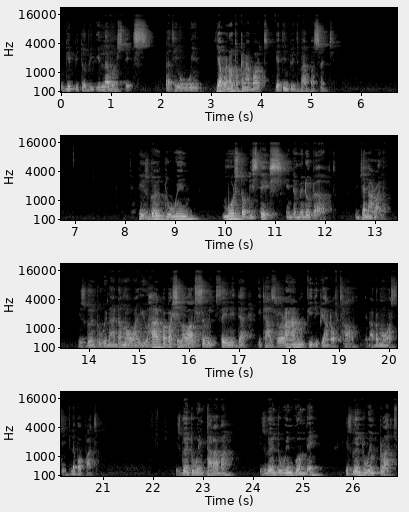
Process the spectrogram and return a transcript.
will give P2B 11 states that he will win. Here, we're not talking about getting 25%. He's going to win most of the states in the middle belt generally is going to win Adamawa. You heard Babachir Lawal saying it there. It has run PDP out of town in Adamawa State, Labour Party. He's going to win Taraba. He's going to win Gombe. He's going to win Plateau.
